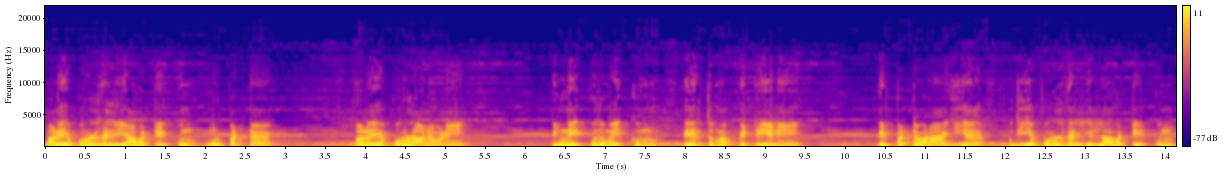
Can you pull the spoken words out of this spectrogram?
பழைய பொருள்கள் யாவற்றிற்கும் முற்பட்ட பழைய பொருளானவனே. பின்னை புதுமைக்கும் பேர்த்தும பெற்றியனே. பிற்பட்டவனாகிய புதிய பொருள்கள் எல்லாவற்றிற்கும்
